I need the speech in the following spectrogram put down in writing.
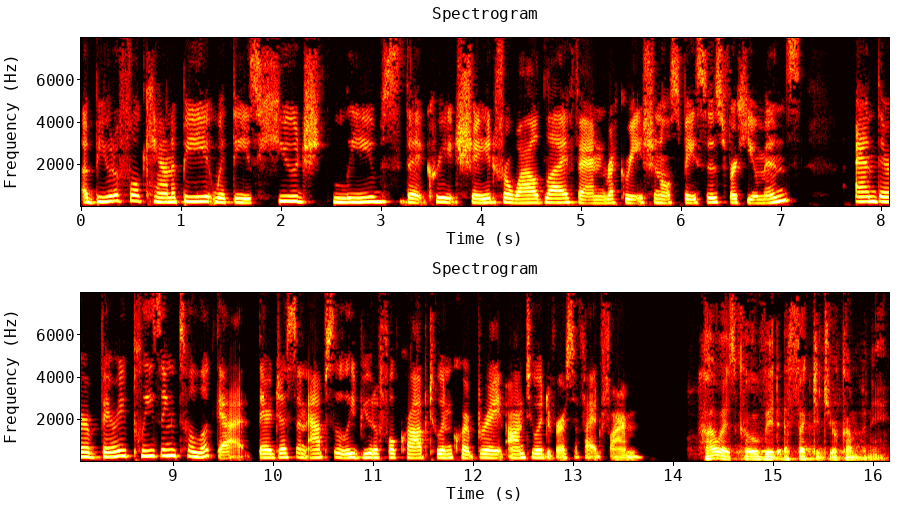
a beautiful canopy with these huge leaves that create shade for wildlife and recreational spaces for humans. And they're very pleasing to look at. They're just an absolutely beautiful crop to incorporate onto a diversified farm. How has COVID affected your company?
